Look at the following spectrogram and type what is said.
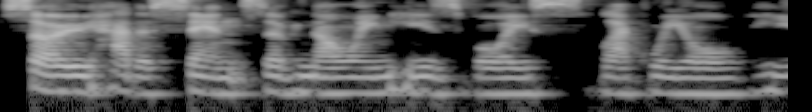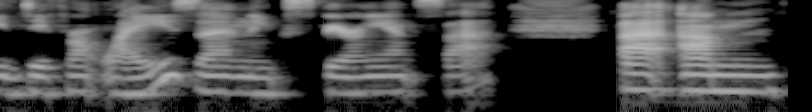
So had a sense of knowing his voice, like we all hear different ways and experience that. But um,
